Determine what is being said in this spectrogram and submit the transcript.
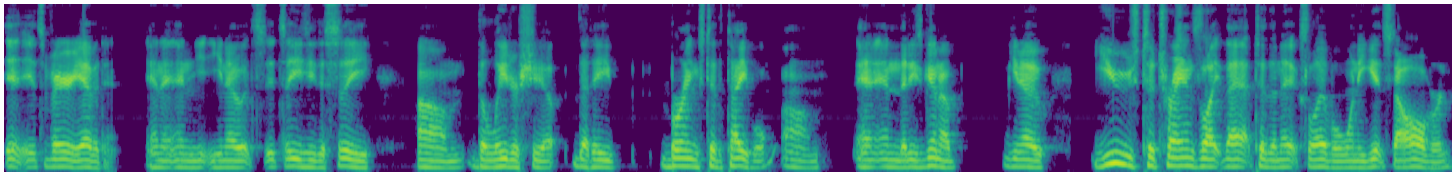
it, it's very evident, and and you know it's it's easy to see um, the leadership that he brings to the table, um, and and that he's gonna you know use to translate that to the next level when he gets to Auburn.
